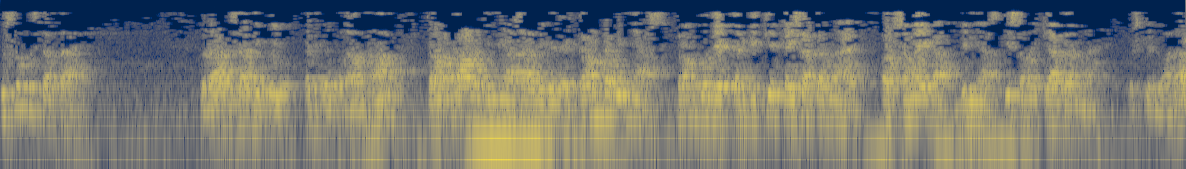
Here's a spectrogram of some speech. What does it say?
तो कुछ करता है। तो राजशादी कोई अधिक प्रावधान क्रमकाल विन्यास आदि क्रम का विन्यास, क्रम को देख करके कि कैसा करना है और समय का विन्यास, किस समय क्या करना है, उसके द्वारा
